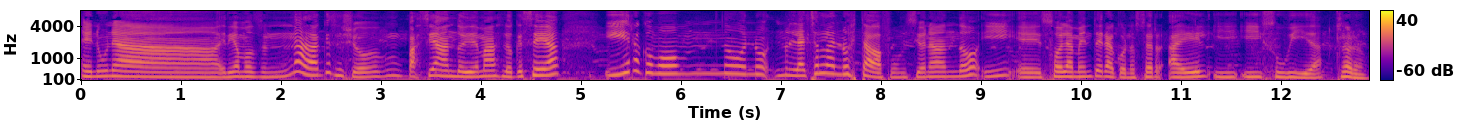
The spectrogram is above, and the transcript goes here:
en una, digamos, nada, qué sé yo, paseando y demás, lo que sea. Y era como, mm, no, no, no, la charla no estaba funcionando y eh, solamente era conocer a él y, y su vida. Claro.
